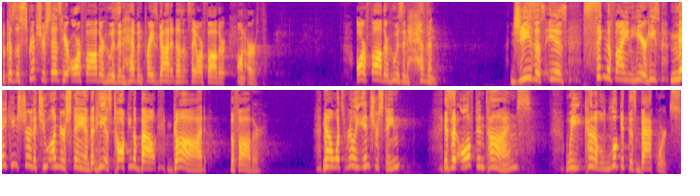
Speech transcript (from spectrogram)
Because the scripture says here, Our Father who is in heaven, praise God, it doesn't say Our Father on earth. Our Father who is in heaven. Jesus is signifying here, he's making sure that you understand that he is talking about God the Father. Now, what's really interesting is that oftentimes we kind of look at this backwards.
